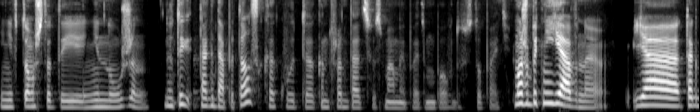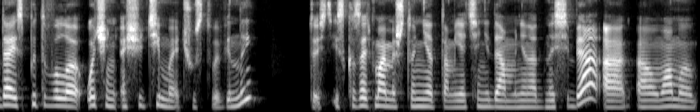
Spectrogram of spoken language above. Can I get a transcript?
и не в том, что ты не нужен. Но ты тогда пытался какую-то конфронтацию с мамой по этому поводу вступать? Может быть, неявную. Я тогда испытывала очень ощутимое чувство вины, то есть и сказать маме, что нет, там, я тебе не дам, мне надо на себя, а, а у мамы...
